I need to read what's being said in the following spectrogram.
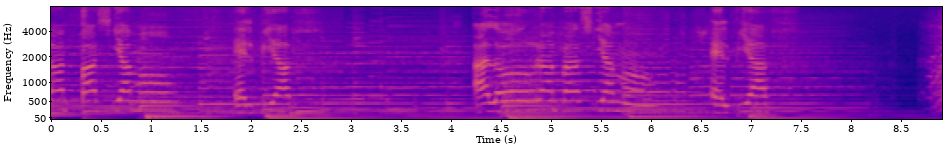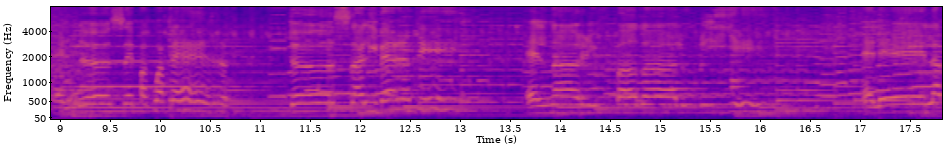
Impatiemment, elle piaffe. Alors impatiemment, elle piaffe. Elle ne sait pas quoi faire de sa liberté. Elle n'arrive pas à l'oublier. Elle est la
